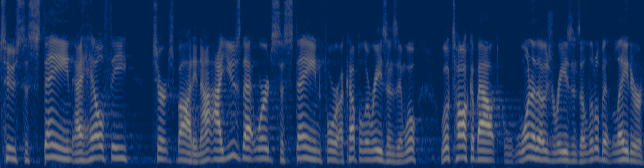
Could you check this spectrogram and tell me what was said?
to sustain a healthy church body. Now, I use that word sustain for a couple of reasons, and we'll, we'll talk about one of those reasons a little bit later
